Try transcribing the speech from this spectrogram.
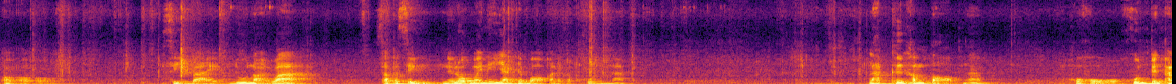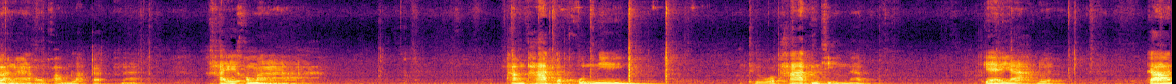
โอ้โอ้โอ้ สี่ใบ ดูหน่อยว่าสรรพสิ่งในโลกใบนี้อยากจะบอกอะไรกับคุณนะครับ รักคือคำตอบนะครับโอ้โห คุณเป็นพลังงานของความรักอะนะฮะใครเข้ามาพังพลาดกับคุณนี่ ถือว่าพลาดจริง ๆ นะครับ แก้ยากด้วย การ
